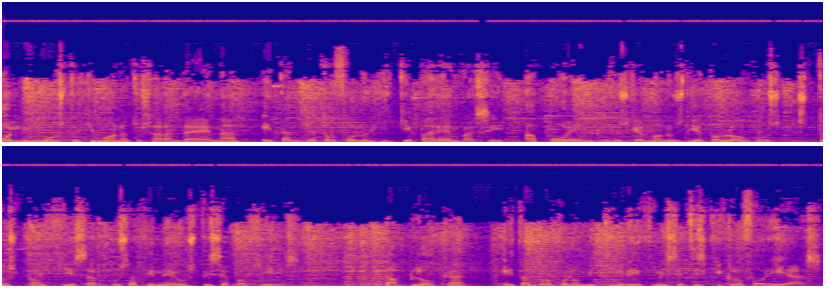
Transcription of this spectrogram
Ο λοιμός του χειμώνα του 41 ήταν διατροφολογική παρέμβαση από έμπειρους Γερμανούς διαιτολόγους στους παχύσαρκους Αθηναίους της εποχής. Τα μπλόκα ήταν τροχονομική ρύθμιση της κυκλοφορίας.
